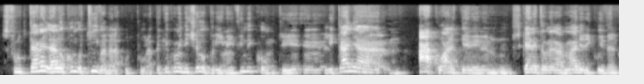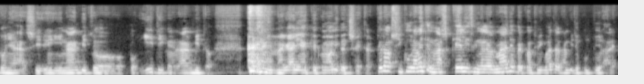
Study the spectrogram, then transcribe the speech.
sfruttare la locomotiva della cultura, perché come dicevo prima, in fin dei conti, eh, l'Italia ha qualche mm, scheletro nell'armadio di cui vergognarsi in ambito politico, in ambito magari anche economico, eccetera, però sicuramente non ha scheletri nell'armadio per quanto riguarda l'ambito culturale.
